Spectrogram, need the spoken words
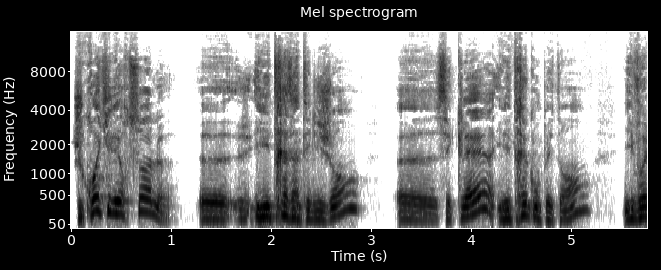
Je crois qu'il est hors sol. Euh, il est très intelligent, euh, c'est clair, il est très compétent. Il voit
